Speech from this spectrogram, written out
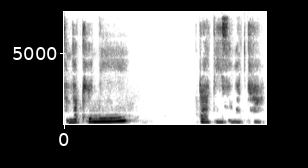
สำหรับคืนนี้ ราตรีสวัสดิ์ค่ะ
